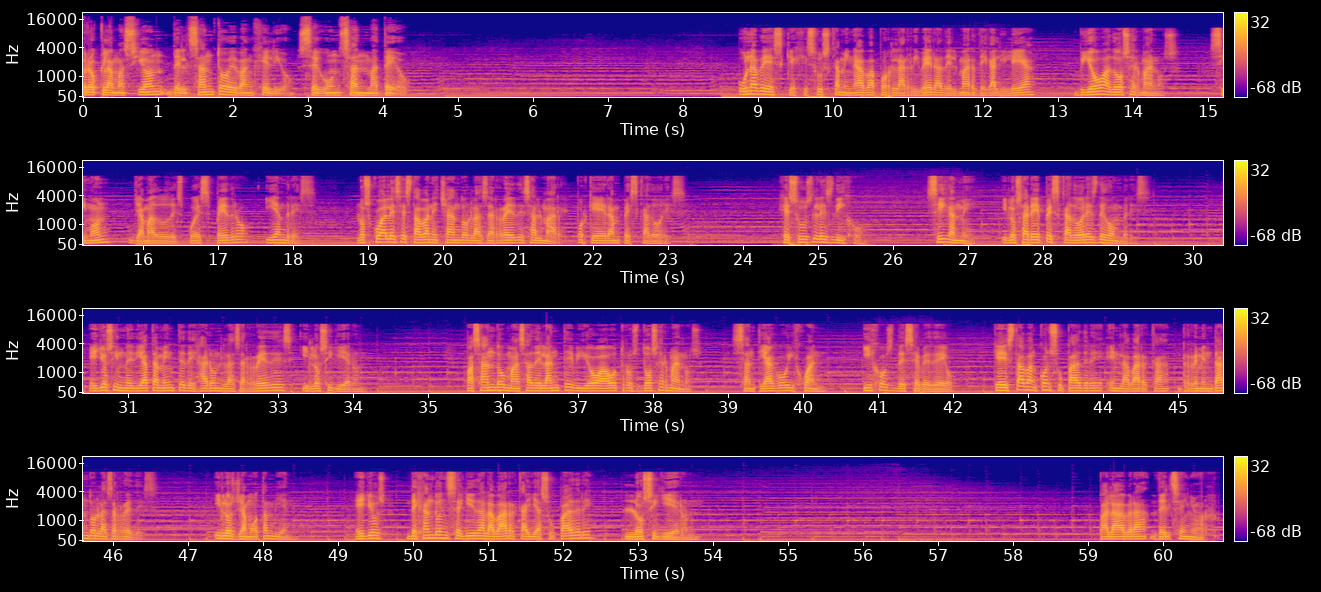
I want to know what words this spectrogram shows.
Proclamación del Santo Evangelio según San Mateo. Una vez que Jesús caminaba por la ribera del mar de Galilea, vio a dos hermanos, Simón, llamado después Pedro, y Andrés, los cuales estaban echando las redes al mar porque eran pescadores. Jesús les dijo, Síganme, y los haré pescadores de hombres. Ellos inmediatamente dejaron las redes y lo siguieron. Pasando más adelante vio a otros dos hermanos, Santiago y Juan, hijos de Zebedeo, que estaban con su padre en la barca remendando las redes, y los llamó también. Ellos, dejando enseguida la barca y a su padre, lo siguieron. Palabra del Señor.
